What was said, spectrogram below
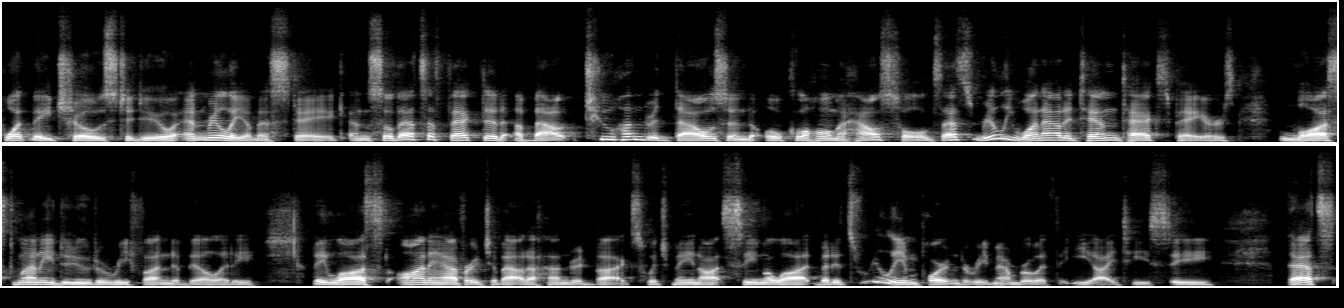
what they chose to do and really a mistake. And so that's affected about 200,000 Oklahoma households. That's really one out of 10 taxpayers lost money due to refundability. They lost on average about 100 bucks, which may not seem a lot, but it's really important to remember with the EITC. That's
